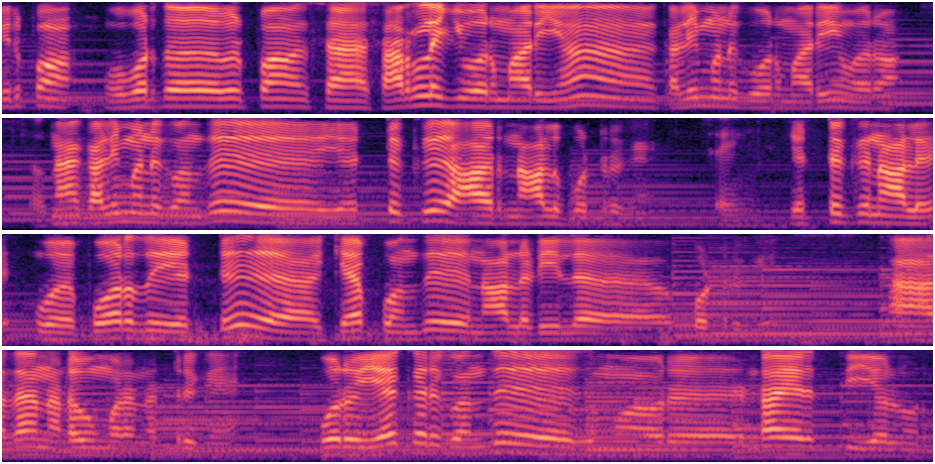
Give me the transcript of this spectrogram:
விருப்பம். ஒவ்வொருத்தர் விருப்பம். ச சரளைக்கு ஒரு மாதிரியும் களிமண்ணுக்கு ஒரு மாதிரியும் வரும். நான் களிமண்ணுக்கு வந்து எட்டுக்கு ஆறு நாலு போட்டிருக்கேன். சரிங்க. எட்டுக்கு நாலு. போகிறது எட்டு கேப் வந்து நாலு அடியில் போட்டிருக்கு. அதான் நடவு மரம் நட்டிருக்கேன். ஒரு ஏக்கருக்கு வந்து சும்மா ஒரு ரெண்டாயிரத்தி எழுநூறு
